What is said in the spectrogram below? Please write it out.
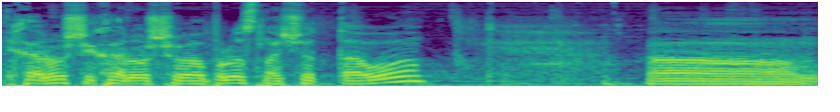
хороший-хороший вопрос насчет того, э,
